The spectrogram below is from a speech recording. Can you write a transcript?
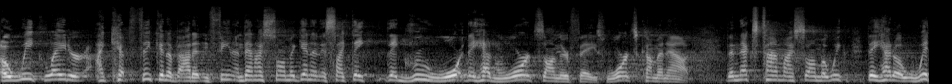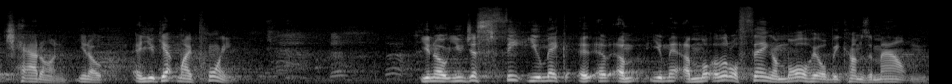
a week later, I kept thinking about it and then I saw them again, and it's like they, they grew, war, they had warts on their face, warts coming out. The next time I saw them a week, they had a witch hat on, you know, and you get my point. You know, you just feed, you make a, a, you make a, a little thing, a molehill becomes a mountain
